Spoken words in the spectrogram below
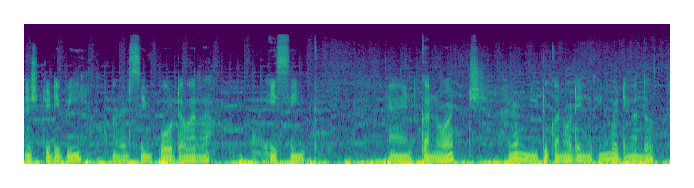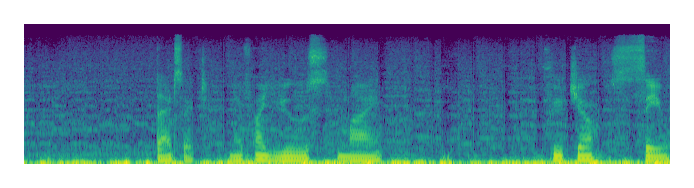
Http let's import our async and convert. I don't need to convert anything but even though that's it. And if I use my future save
